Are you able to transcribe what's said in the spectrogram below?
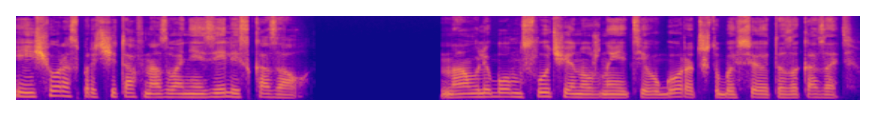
и еще раз прочитав название зелий, сказал. Нам в любом случае нужно идти в город, чтобы все это заказать.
